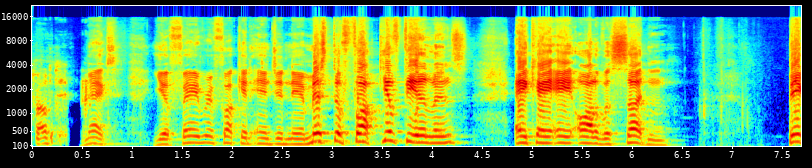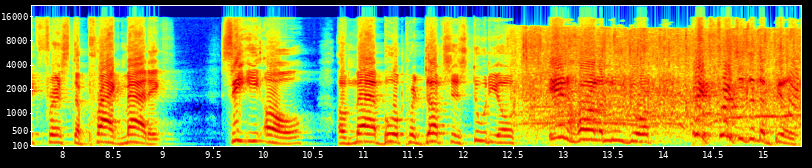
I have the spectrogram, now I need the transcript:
Felt. Next, your favorite fucking engineer, Mr. Fuck Your Feelings, aka all of a sudden, Big French the Pragmatic, CEO of Mad Bull Production Studios in Harlem, New York. Big French is in the building.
